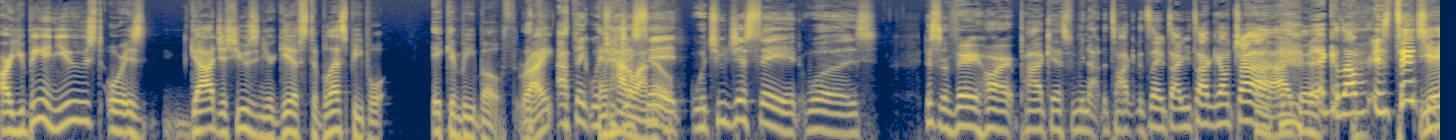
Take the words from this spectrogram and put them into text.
are you being used or is God just using your gifts to bless people? It can be both, right? I think what and you how just do I know? said, what you just said was, this is a very hard podcast for me not to talk at the same time you're talking. I'm trying because I'm it's tension. Yeah, yeah,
